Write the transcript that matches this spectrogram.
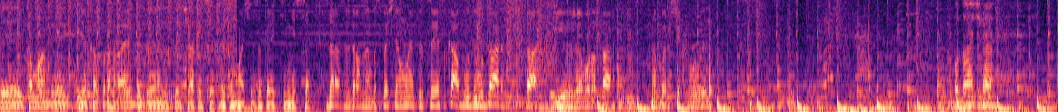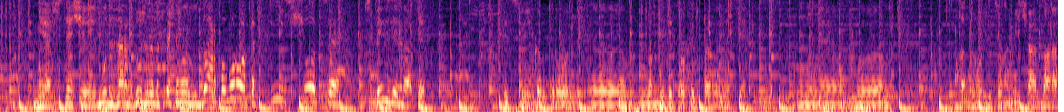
е, команда, яка програє, буде зустрічатися потім матчі за третє місце. Зараз відразу небезпечний момент. У ЦСКА буде удар. Так, і вже воротар на перші хвилини. Подача. М'яч, все ще буде зараз дуже небезпечний момент. Удар по воротах. І що це? Встиг зіграти? Під свій контроль, е, набути трохи впевненості е, в контролі цього м'яча. Зараз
